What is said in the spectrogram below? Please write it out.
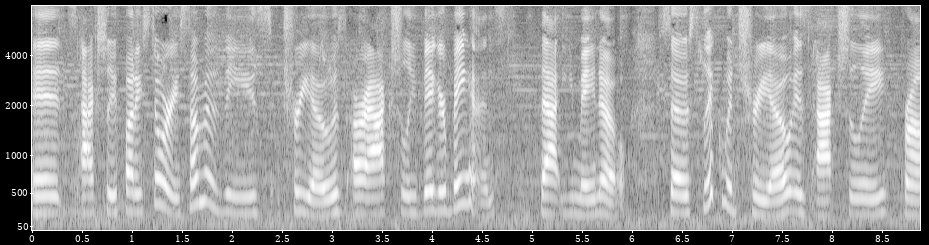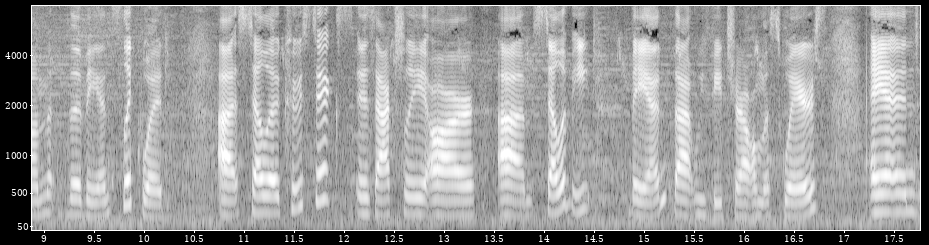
It's actually a funny story. Some of these trios are actually bigger bands that you may know. So Slickwood Trio is actually from the band Slickwood. Uh, Stella Acoustics is actually our um, Stella Beat band that we feature on the squares. And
